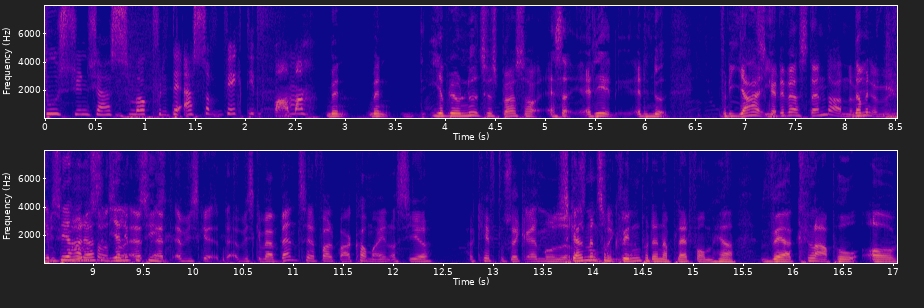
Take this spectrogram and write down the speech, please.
du synes, jeg er smuk? Fordi det er så vigtigt for mig. Men, men jeg bliver jo nødt til at spørge så, altså, er det, er det noget... Fordi jeg... Skal det være standarden? Nå, vi- men, at vi- jamen, vi det har det også- og ja, sådan lige præcis. At, at, at, vi skal, at vi skal være vant til, at folk bare kommer ind og siger, hold kæft, du ser grim ud. Skal man som ting kvinde der. på den her platform her være klar på at,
